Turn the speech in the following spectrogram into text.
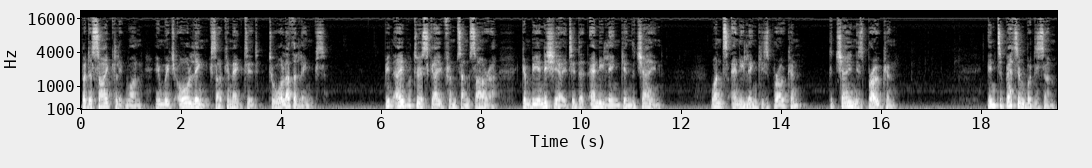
but a cyclic one in which all links are connected to all other links. Being able to escape from samsara can be initiated at any link in the chain. Once any link is broken, the chain is broken. In Tibetan Buddhism,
